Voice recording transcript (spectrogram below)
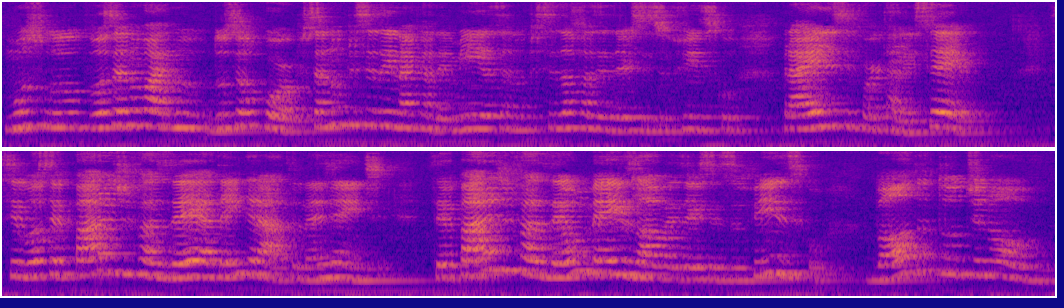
Músculo, você não vai no, do seu corpo, você não precisa ir na academia, você não precisa fazer exercício físico para ele se fortalecer. Se você para de fazer, é até ingrato, né, gente? Você para de fazer um mês lá o exercício físico, volta tudo de novo.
